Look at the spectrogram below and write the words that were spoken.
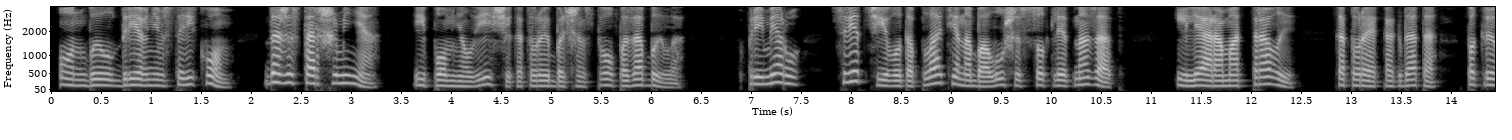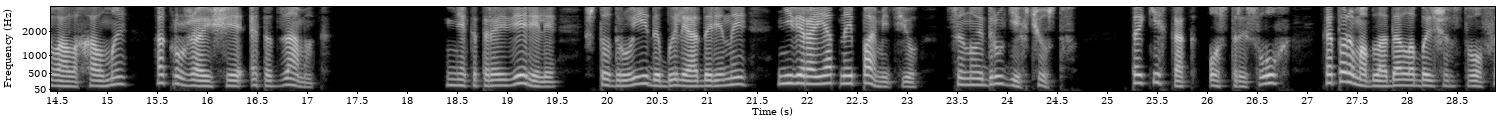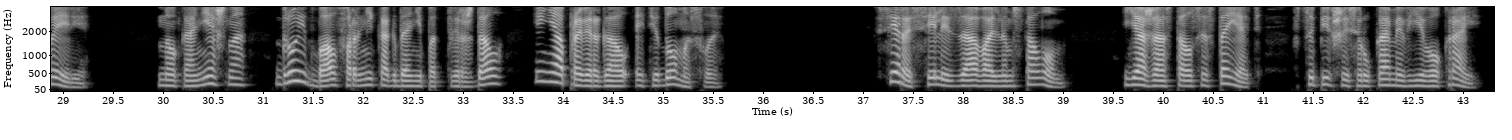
Он был древним стариком, даже старше меня, и помнил вещи, которые большинство позабыло. К примеру, цвет чьего-то платья на балу 600 лет назад или аромат травы, которая когда-то покрывала холмы, окружающие этот замок. Некоторые верили, что друиды были одарены невероятной памятью ценой других чувств, таких как острый слух, которым обладало большинство фейри. Но, конечно, друид Балфор никогда не подтверждал и не опровергал эти домыслы. Все расселись за овальным столом. Я же остался стоять, вцепившись руками в его край.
